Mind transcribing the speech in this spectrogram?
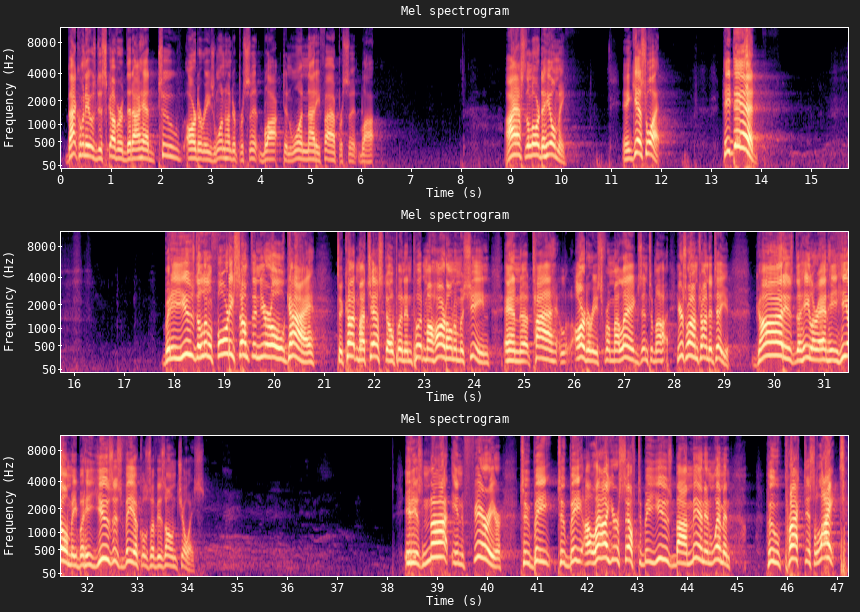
Back when it was discovered that I had two arteries 100% blocked and one 95% blocked, I asked the Lord to heal me. And guess what? He did. But he used a little 40 something year old guy to cut my chest open and put my heart on a machine and uh, tie arteries from my legs into my. Here's what I'm trying to tell you God is the healer and he healed me, but he uses vehicles of his own choice. It is not inferior to be to be allow yourself to be used by men and women who practice light.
